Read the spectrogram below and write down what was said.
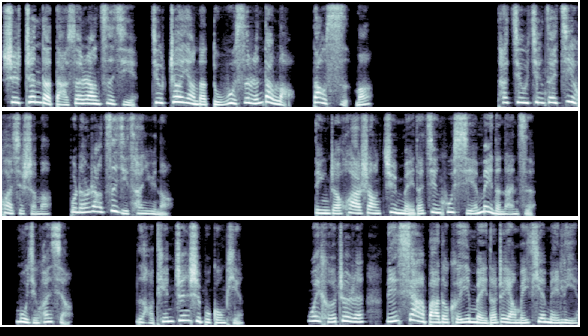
是真的打算让自己就这样的睹物思人到老到死吗？他究竟在计划些什么，不能让自己参与呢？盯着画上俊美的近乎邪魅的男子，穆景欢想：老天真是不公平，为何这人连下巴都可以美得这样没天没理？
